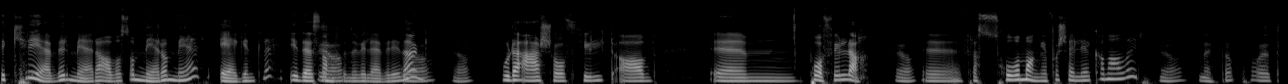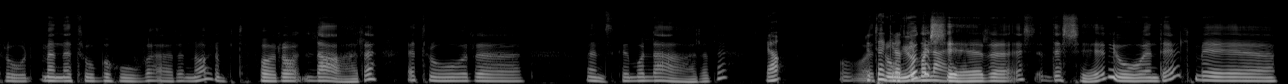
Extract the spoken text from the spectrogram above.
det krever mer av oss, og mer og mer, egentlig, i det Ja. samfunnet vi lever i i dag. Ja, ja, Hvor det er så fylt av em, påfyll, da. Ja. eh, fra så mange forskjellige kanaler. Ja, nettopp. Og jeg tror, men jeg tror behovet er enormt for å lære. Jeg tror eh, mennesker må lære det. Ja. Og jeg tror jo må det skjer, eh, det skjer jo en del med,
